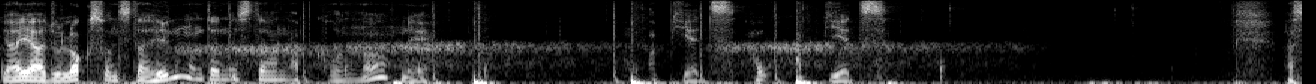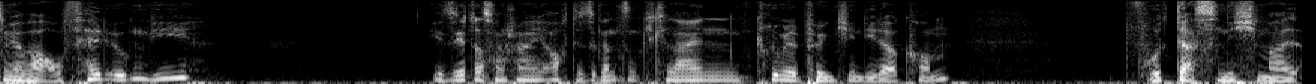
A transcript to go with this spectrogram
Ja, ja, du lockst uns dahin und dann ist da ein Abgrund, ne? Nee. Hau ab jetzt. Hau ab jetzt. Was mir aber auffällt irgendwie, ihr seht das wahrscheinlich auch, diese ganzen kleinen Krümelpünktchen, die da kommen, wurde das nicht mal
